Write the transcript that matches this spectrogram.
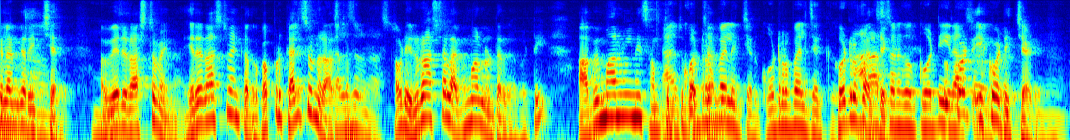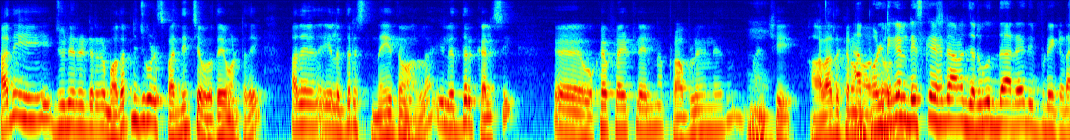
కళ్యాణ్ గారు. ఇచ్చారు. వేరే రాష్ట్రమైనా? వేరే రాష్ట్రమేం కాదు. ఒకప్పుడు కలిసి ఉన్న రాష్ట్రం. కాబట్టి ఇరు రాష్ట్రాల అభిమానులు ఉంటారు కాబట్టి అభిమానుల్ని ఆయన కోటి సంతృప్తి రూపాయలు ఇచ్చాడు. కోటి రూపాయలు చెక్. కోటి రూపాయలు చెక్. ఇంకోటి ఇచ్చాడు. అది జూనియర్ ఎన్టీఆర్ గారు మొదటి నుంచి కూడా స్పందించే హృదయం ఉంటుంది. అదే వీళ్ళిద్దరి స్నేహితం వల్ల వీళ్ళిద్దరు కలిసి ఒకే ఫ్లైట్లో వెళ్ళినా ప్రాబ్లం ఏం లేదు. మంచి ఆ ఆహ్లాదకరం పొలిటికల్ డిస్కషన్ ఏమైనా జరుగుద్దా అనేది ఇప్పుడు ఇక్కడ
